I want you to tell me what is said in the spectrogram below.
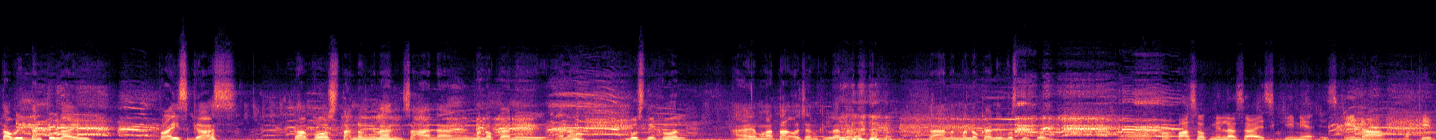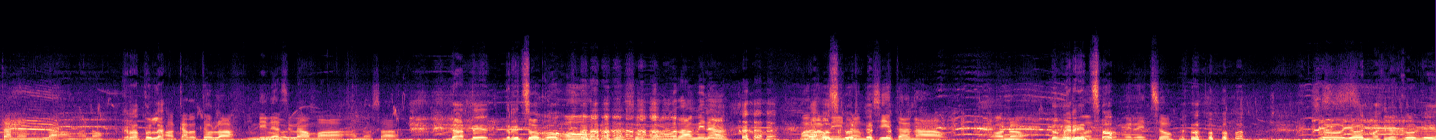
tawid ng tulay, price gas, tapos tanong nyo lang, saan ang manuka ni, ano, Boss Nicole. Ay, mga tao dyan, kilala. saan ang manuka ni Boss Nicole. Oo, pagpasok nila sa eskina, eskina, makita na nila ang ano, Karatula. ang karatula. Hindi na Yun. sila ma ano sa Dati, diretso ko. Oh, sobrang marami na. Marami ko- nang bisita na ano, Dumiritso. Dumiritso. So yun mga kakugi.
